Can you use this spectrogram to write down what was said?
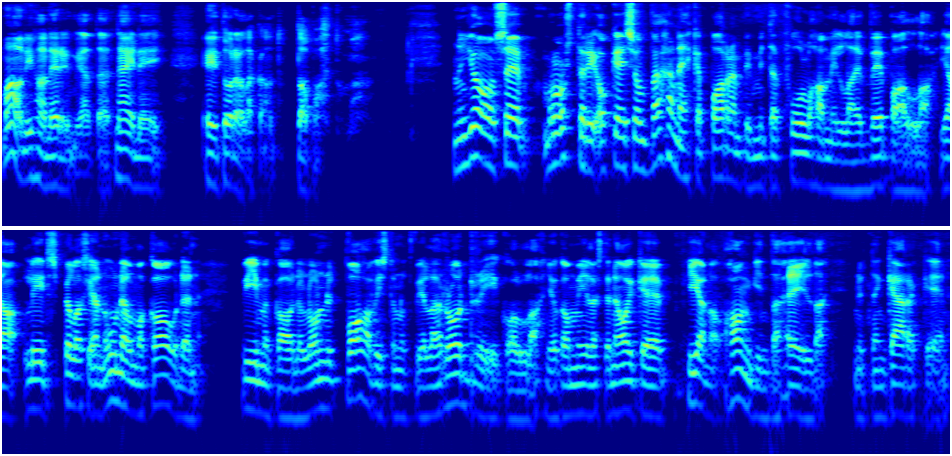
mä oon ihan eri mieltä, että näin ei, ei todellakaan tule tapahtumaan. No joo, se rosteri, okei, se on vähän ehkä parempi mitä Fulhamilla ja Weballa, ja Leeds pelasi ihan unelmakauden viime kaudella, on nyt vahvistunut vielä Rodrigolla, joka on mielestäni oikein hieno hankinta heiltä nytten kärkeen.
